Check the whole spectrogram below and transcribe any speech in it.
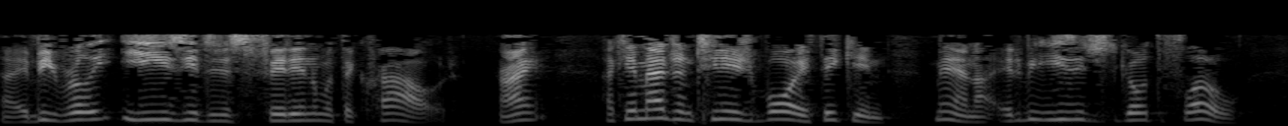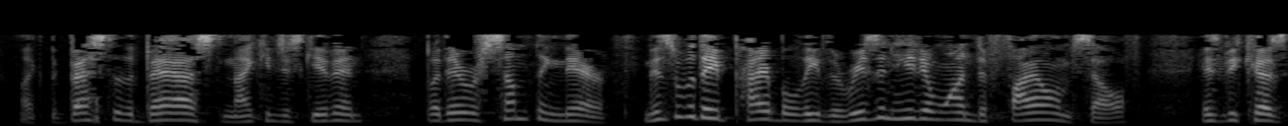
Uh, it'd be really easy to just fit in with the crowd, right? I can imagine a teenage boy thinking, "Man, it'd be easy just to go with the flow." Like the best of the best, and I can just give in. But there was something there. And this is what they probably believe. The reason he didn't want to defile himself is because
